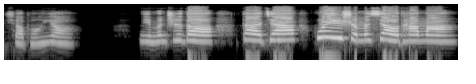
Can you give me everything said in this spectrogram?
小朋友。你们知道大家为什么笑他吗？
